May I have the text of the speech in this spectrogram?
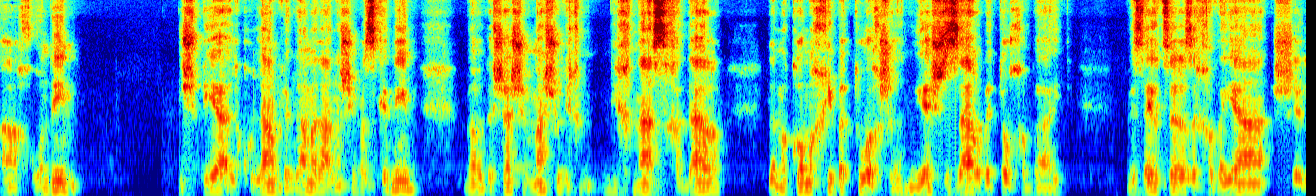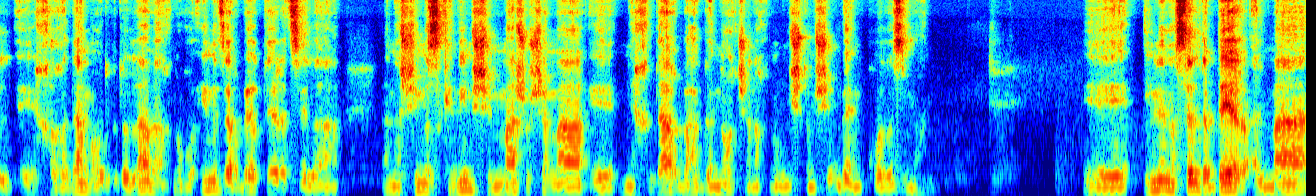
האחרונים השפיע על כולם וגם על האנשים הזקנים, בהרגשה שמשהו נכנס, חדר למקום הכי בטוח שלנו, יש זר בתוך הבית. וזה יוצר איזו חוויה של אה, חרדה מאוד גדולה, ואנחנו רואים את זה הרבה יותר אצל האנשים הזקנים, שמשהו שם אה, נחדר בהגנות שאנחנו משתמשים בהן כל הזמן. אה, אם ננסה לדבר על מה,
